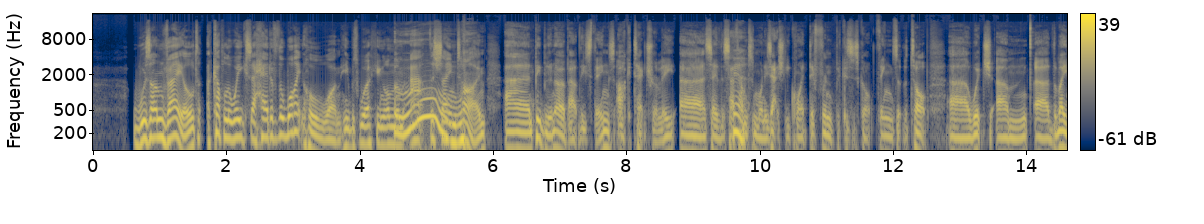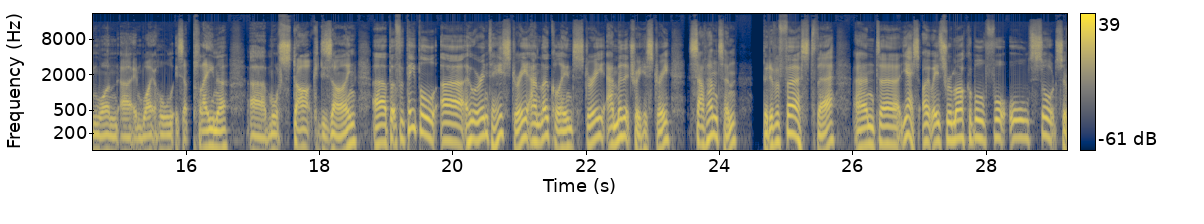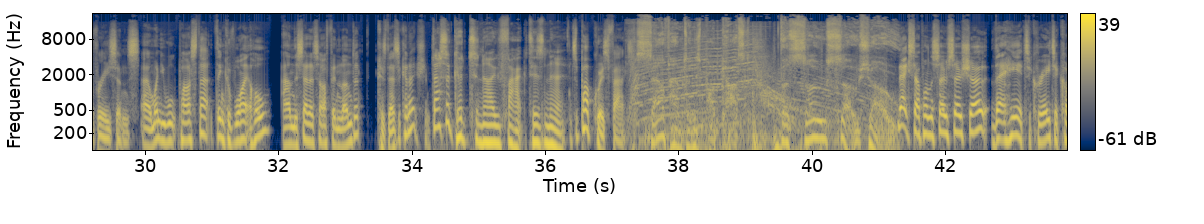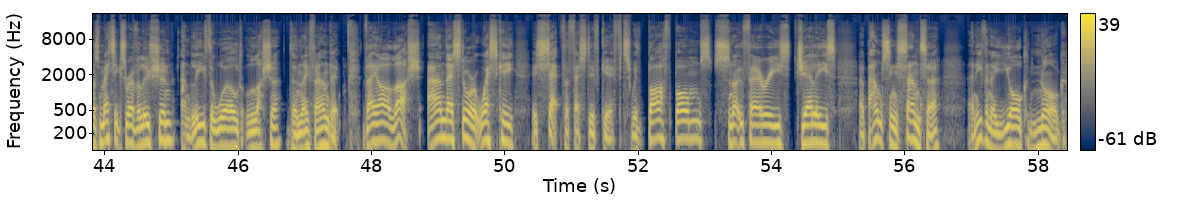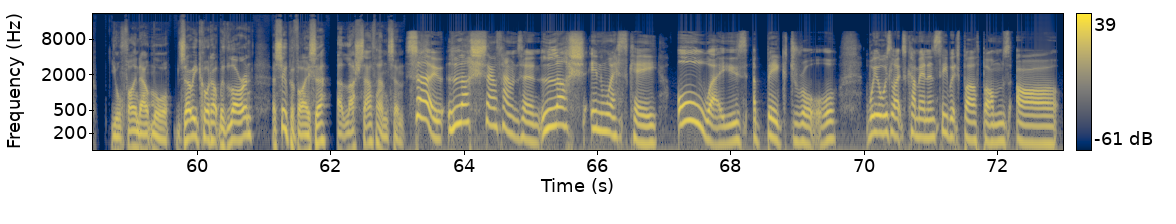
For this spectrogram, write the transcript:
was unveiled a couple of weeks ahead of the Whitehall one. He was working on them at the same time. And people who know about these things architecturally uh, say that Southampton one is actually quite different because it's got things at the top, uh, which um, uh, the main one uh, in Whitehall is a plainer, uh, more stark design. Uh, but for people uh, who are into history and local history and military history, Southampton bit of a first there. And uh, yes, it's remarkable for all sorts of reasons. And when you walk past that, think of Whitehall and the Cenotaph in London? Because there's a connection. That's a good to know fact, isn't it? It's a pub quiz fact. Southampton's podcast, The So So Show. Next up on the So So Show, they're here to create a cosmetics revolution and leave the world lusher than they found it. They are Lush, and their store at Westquay is set for festive gifts with bath bombs, snow fairies, jellies, a bouncing Santa, and even a Yog Nog. You'll find out more. Zoe caught up with Lauren, a supervisor at Lush Southampton. So, Lush Southampton, Lush in Westquay, always a big draw. We always like to come in and see which bath bombs are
